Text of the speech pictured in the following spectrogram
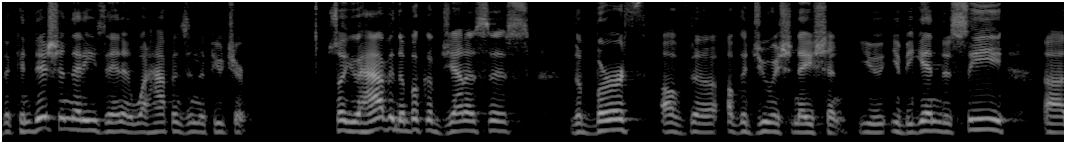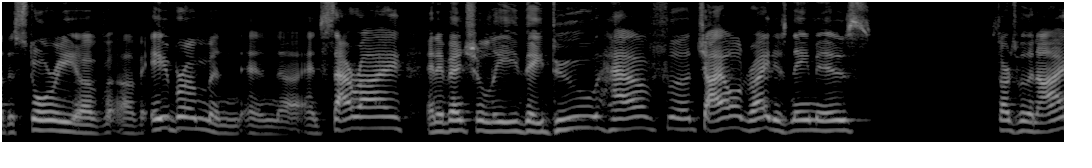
the condition that he's in and what happens in the future. So you have in the book of Genesis the birth of the, of the Jewish nation. You, you begin to see uh, the story of, of Abram and, and, uh, and Sarai, and eventually they do have a child, right? His name is, starts with an I,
